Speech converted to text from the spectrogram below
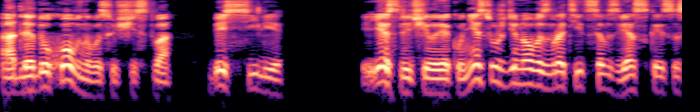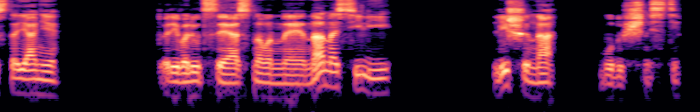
а для духовного существа — бессилие. И если человеку не суждено возвратиться в зверское состояние, то революция, основанная на насилии, лишена будущности.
